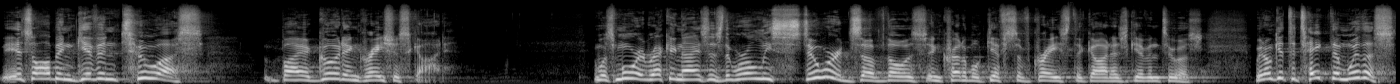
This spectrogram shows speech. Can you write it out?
it's all been given to us by a good and gracious God. And what's more, it recognizes that we're only stewards of those incredible gifts of grace that God has given to us. We don't get to take them with us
